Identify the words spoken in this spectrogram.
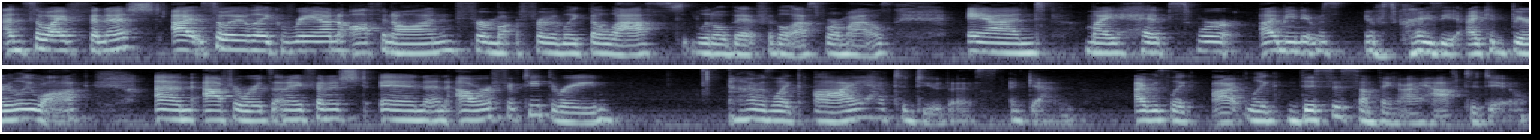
and so I finished. I so I like ran off and on for for like the last little bit for the last four miles, and my hips were. I mean, it was it was crazy. I could barely walk. Um, afterwards, and I finished in an hour fifty three, and I was like, I have to do this again. I was like, I like this is something I have to do,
